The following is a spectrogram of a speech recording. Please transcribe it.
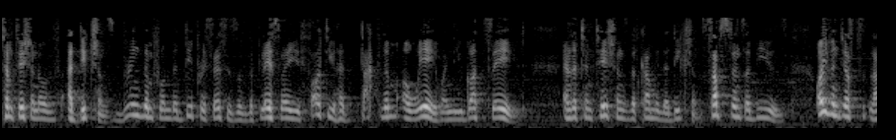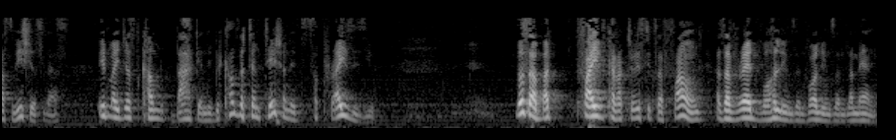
temptation of addictions, bring them from the deep recesses of the place where you thought you had tucked them away when you got saved, and the temptations that come with addiction, substance abuse, or even just lasciviousness. It might just come back and it becomes a temptation. It surprises you. Those are but five characteristics I've found as I've read volumes and volumes on lament.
